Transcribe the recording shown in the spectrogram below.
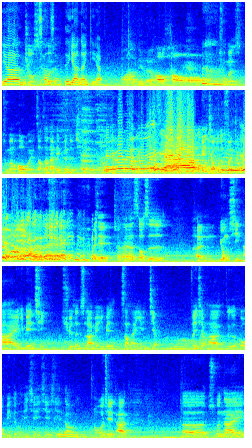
要90产生要 ninety 啊。哇，你人好好哦，出门出门后悔，早知道那天跟着去。你们没有跟我讲，我跟你讲，我的份就没有了，对？而且春奈那时候是很用心，他还一边请学生吃拉面，一边上台演讲，分享他这个 Go Vegan 的一些一些一些道理。哦而且他呃，纯爱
